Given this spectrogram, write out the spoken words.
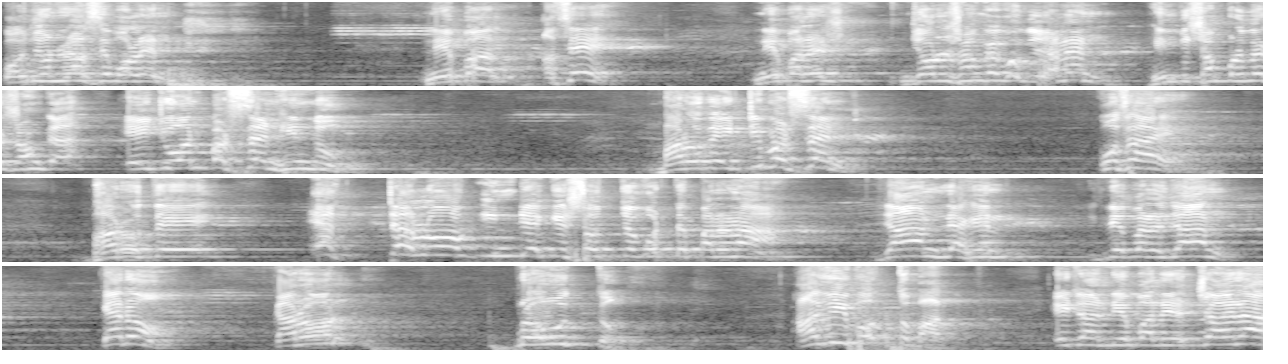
কজনের আছে বলেন? নেপাল আছে? নেপালের জনসংখ্যা কত জানেন? হিন্দু সম্প্রদায়ের সংখ্যা eighty one percent Hindu. Bharat eighty percent কোথায়? ভারতে একটা লোক ইন্ডিয়াকে সহ্য করতে পারে না। যান, দেখেন নেপালে যান। কেন? কারণ প্রভুত্ব, আধিপত্যবাদ। এটা নেপালের চায় না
